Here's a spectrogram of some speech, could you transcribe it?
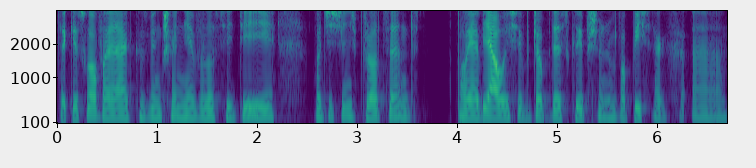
takie słowa jak zwiększenie velocity o 10% pojawiały się w job description, w opisach e,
